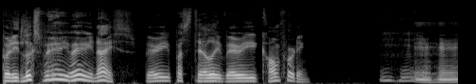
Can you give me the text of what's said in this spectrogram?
but it looks very, very nice. Very pastelly, very comforting. Mm-hmm.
